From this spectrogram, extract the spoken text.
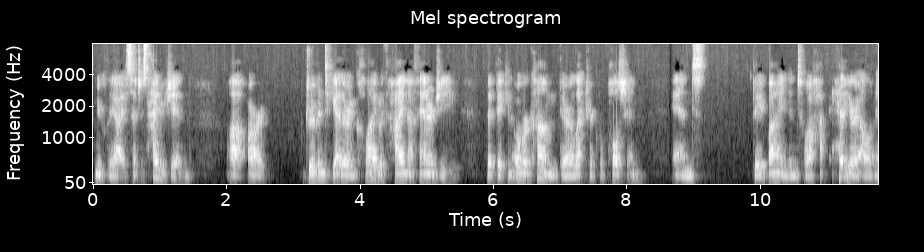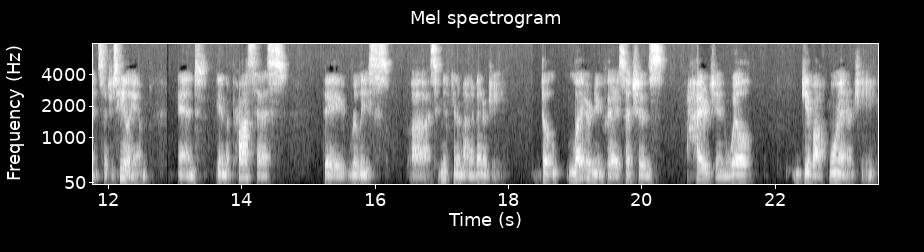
nuclei, such as hydrogen, uh, are driven together and collide with high enough energy that they can overcome their electric repulsion and they bind into a heavier element such as helium and in the process they release uh, a significant amount of energy. The lighter nuclei such as hydrogen will give off more energy.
